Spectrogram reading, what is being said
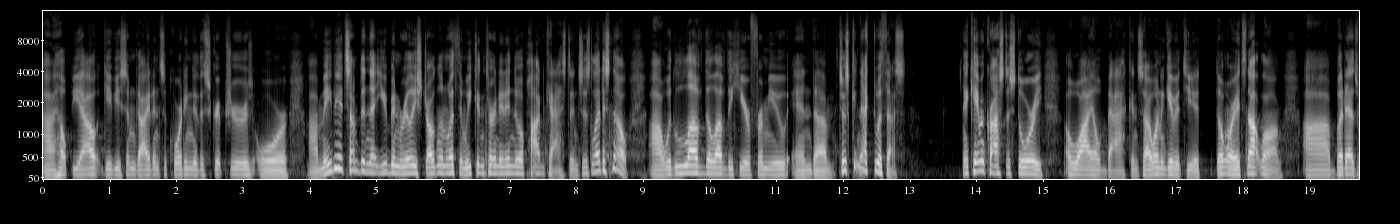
uh, help you out, give you some guidance according to the scriptures, or uh, maybe it's something that you've been really struggling with, and we can turn it into a podcast. And just let us know. Uh, would love to love to hear from you and um, just connect with us. I came across the story a while back, and so I want to give it to you. Don't worry, it's not long. Uh, but as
